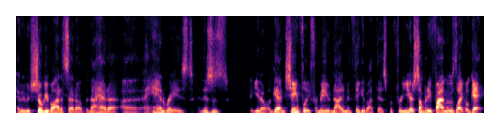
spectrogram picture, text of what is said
and we would show people how to set up. And I had a, a hand raised, and this is, you know, again, shamefully for me, not even thinking about this, but for years, somebody finally was like, okay,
